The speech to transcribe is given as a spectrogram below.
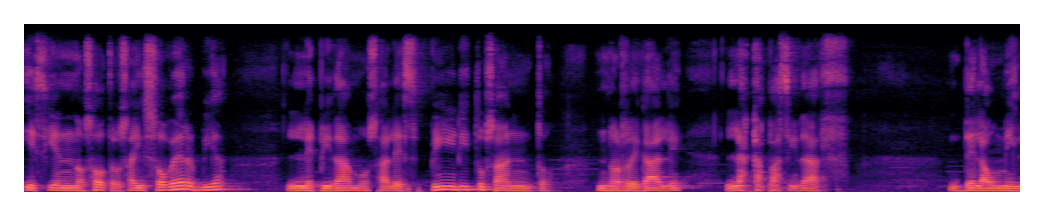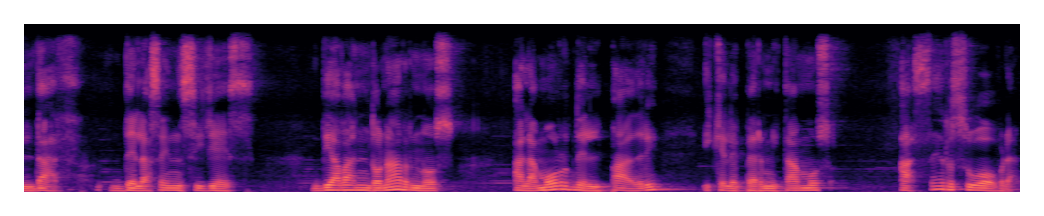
y si en nosotros hay soberbia, le pidamos al Espíritu Santo nos regale la capacidad de la humildad, de la sencillez, de abandonarnos al amor del Padre y que le permitamos hacer su obra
